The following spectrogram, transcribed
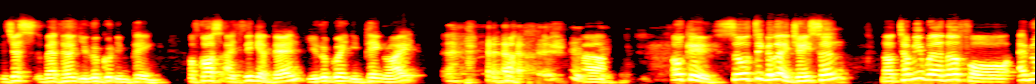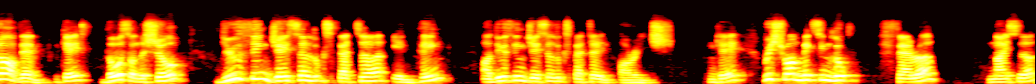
It's just whether you look good in pink. Of course, I think at Ben, you look great in pink, right? Uh, okay, so take a look at Jason. Now tell me whether for every one of them, okay, those on the show, do you think Jason looks better in pink or do you think Jason looks better in orange? Okay, which one makes him look fairer, nicer,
